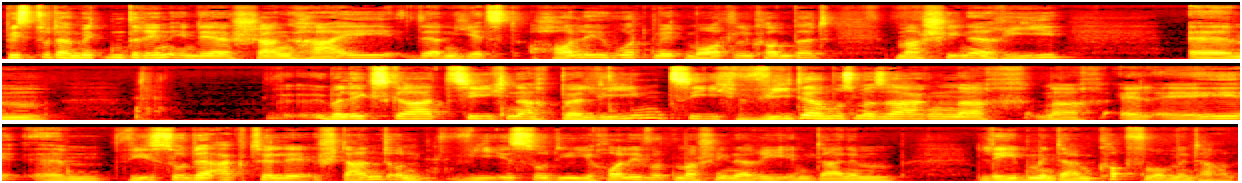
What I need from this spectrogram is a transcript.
Bist du da mittendrin in der Shanghai, dann jetzt Hollywood mit Mortal Kombat Maschinerie? Ähm, überlegst gerade, ziehe ich nach Berlin, ziehe ich wieder, muss man sagen, nach, nach LA? Ähm, wie ist so der aktuelle Stand und wie ist so die Hollywood-Maschinerie in deinem Leben, in deinem Kopf momentan?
